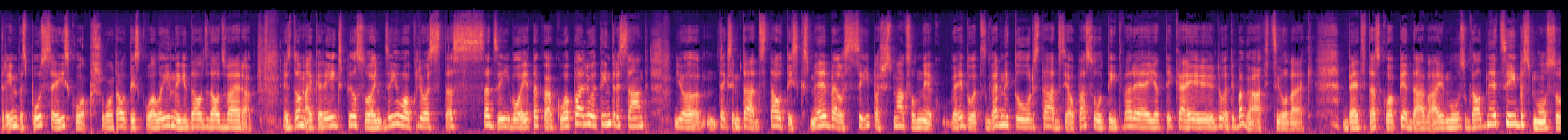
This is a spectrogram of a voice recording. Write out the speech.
trimdas pusē izkopa šo tautisko līniju daudz, daudz vairāk. Es domāju, ka Rīgas pilsoņu dzīvokļos tas sadzīvoja tā kā kopā ļoti interesanti, jo, teiksim, tādas tautiskas mēbeles, īpašas mākslinieku veidotas garnitūras, tādas jau pasūtīt varēja tikai ļoti bagāti cilvēki. Bet tas, ko piedāvāja mūsu galdniecības, mūsu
